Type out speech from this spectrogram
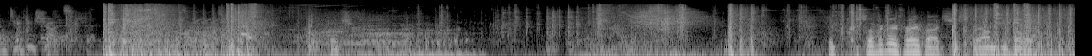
I'm taking shots. Switch. But specifically for Apex, just stay on controller.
